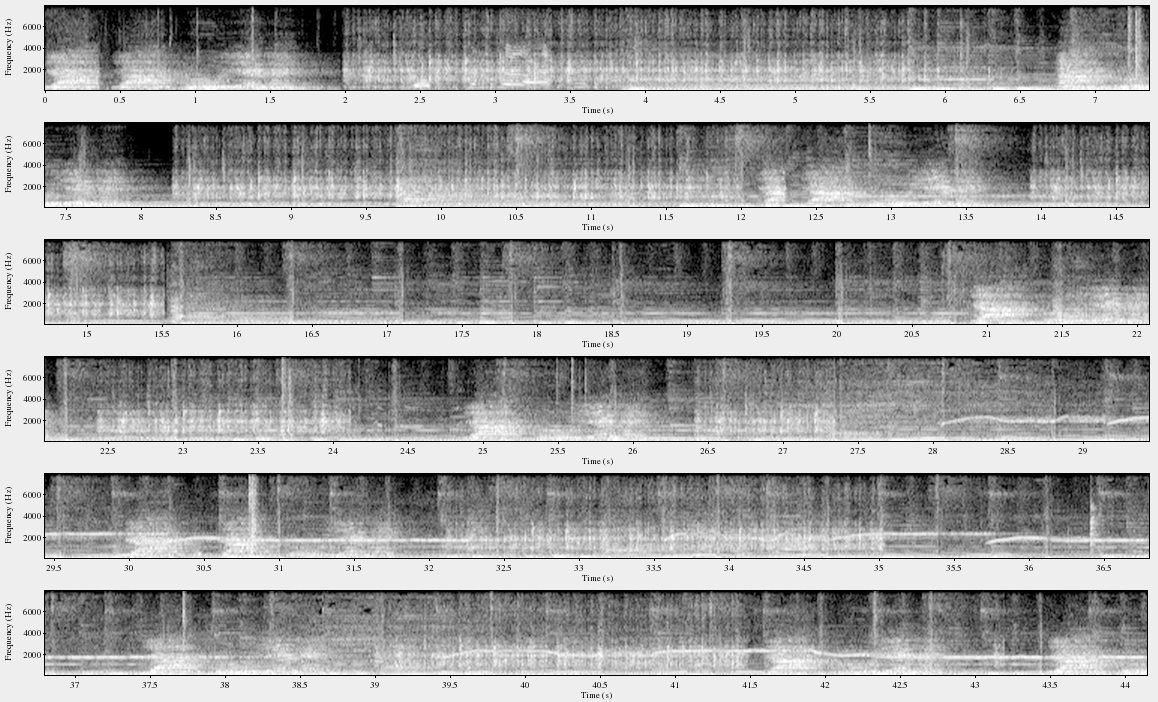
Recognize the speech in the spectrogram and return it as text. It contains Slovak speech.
Ja, ďakujeme. Do prdele. Ďakujeme. Ja, ďakujeme. Dziękujemy! Dziękujemy! Dziękujemy!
